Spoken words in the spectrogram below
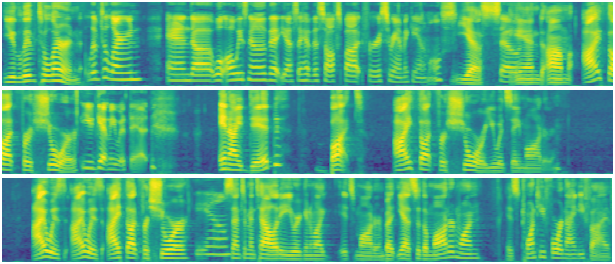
you live to learn Live to learn. And uh, we'll always know that, yes, I have the soft spot for ceramic animals. yes So- and um I thought for sure You'd get me with that. and I did but I thought for sure you would say modern I was I was I thought for sure Yeah. sentimentality you were gonna like it's modern but yeah so the modern one is 24.95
